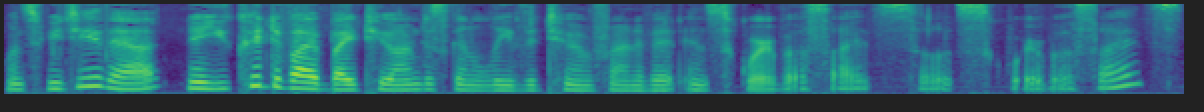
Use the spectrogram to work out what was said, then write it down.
Once we do that, now you could divide by 2. I'm just going to leave the 2 in front of it and square both sides. So let's square both sides.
